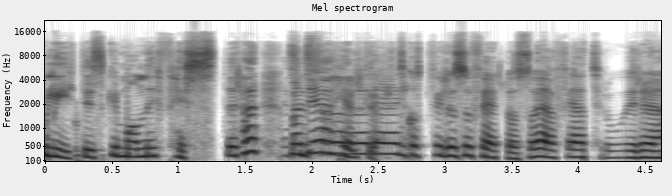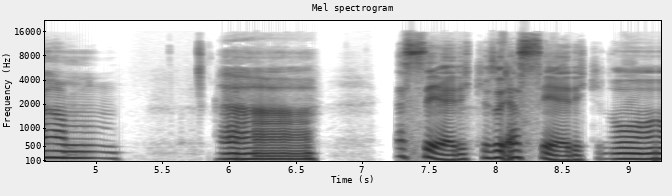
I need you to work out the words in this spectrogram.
politiske manifester her. Men det er helt greit. Jeg syns det er Godt filosofert også, ja, for jeg tror um, uh, jeg, ser ikke, jeg ser ikke noe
